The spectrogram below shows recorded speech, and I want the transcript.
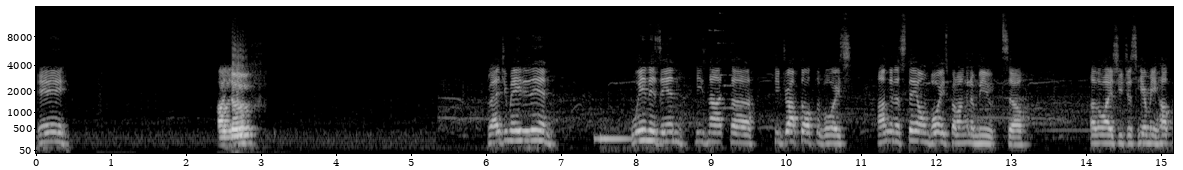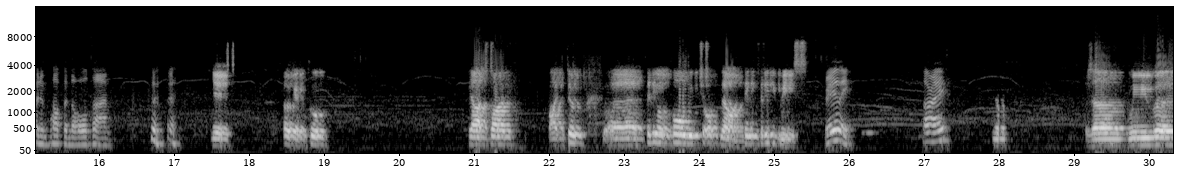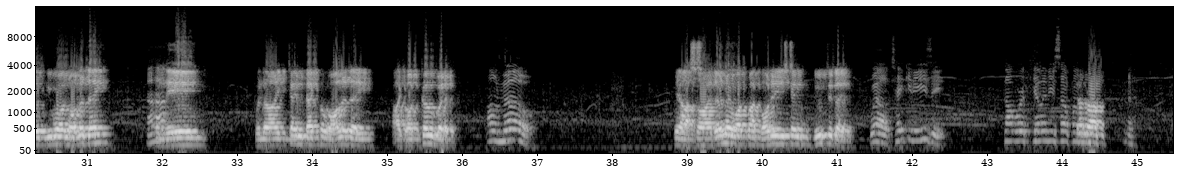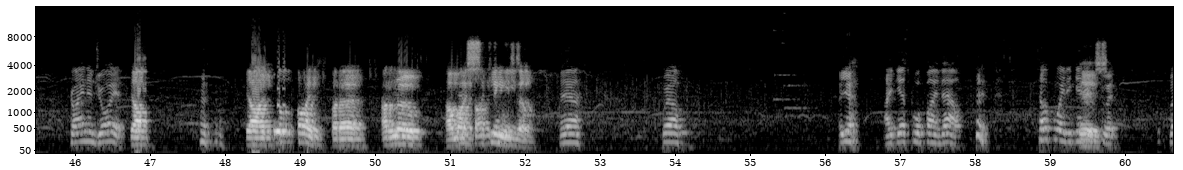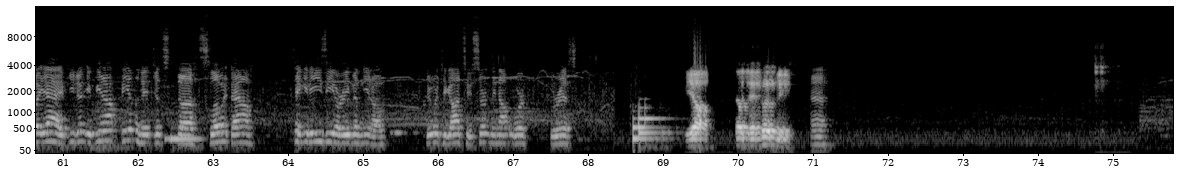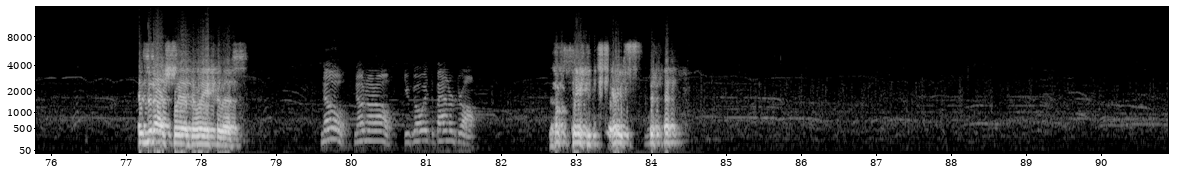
Hey. Hello. Glad you made it in. Win is in. He's not, uh, he dropped off the voice. I'm going to stay on voice, but I'm going to mute, so. Otherwise, you just hear me huffing and puffing the whole time. yes. Okay, cool. Yeah, so I, took uh, three or four weeks off now. I think three weeks. Really? All right. So we were we were on holiday, Uh-huh. and then when I came back from holiday, I got COVID. Oh no. Yeah, so I don't know what my body is going to do today. Well, take it easy. It's not worth killing yourself over. no, Try and enjoy it. yeah, yeah, I feel fine, but uh, I don't know how my cycling is now. Yeah. Well. Yeah. I guess we'll find out. Tough way to get Yes. into it. But yeah, if you don't, if you're not feeling it, just uh, slow it down, take it easy, or even you know, do what you got to. Certainly not worth the risk. Yeah, no, definitely. Yeah. Is it actually a delay for this? No, no, no, no. You go with the banner drop. Okay, cheers. Good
